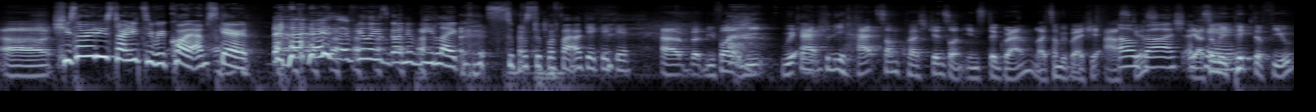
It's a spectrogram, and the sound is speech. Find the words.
Uh, She's already starting to record. I'm scared. I feel like it's going to be like super super fire. Okay, okay, okay. uh, but before that, we, we Okay. actually had some questions on Instagram. Like some people actually asked Oh, us. gosh, Yeah, so we picked a few.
